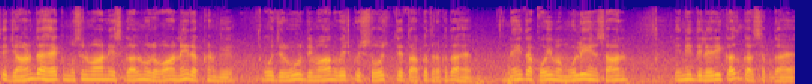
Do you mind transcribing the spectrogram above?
ਤੇ ਜਾਣਦਾ ਹੈ ਕਿ ਮੁਸਲਮਾਨ ਇਸ ਗੱਲ ਨੂੰ ਰਵਾ ਨਹੀਂ ਰੱਖਣਗੇ। ਉਹ ਜ਼ਰੂਰ ਦਿਮਾਗ ਵਿੱਚ ਕੁਝ ਸੋਚ ਤੇ ਤਾਕਤ ਰੱਖਦਾ ਹੈ। ਨਹੀਂ ਤਾਂ ਕੋਈ ਮਾਮੂਲੀ ਇਨਸਾਨ ਇੰਨੀ ਦਿਲੇਰੀ ਕਦ ਕਰ ਸਕਦਾ ਹੈ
